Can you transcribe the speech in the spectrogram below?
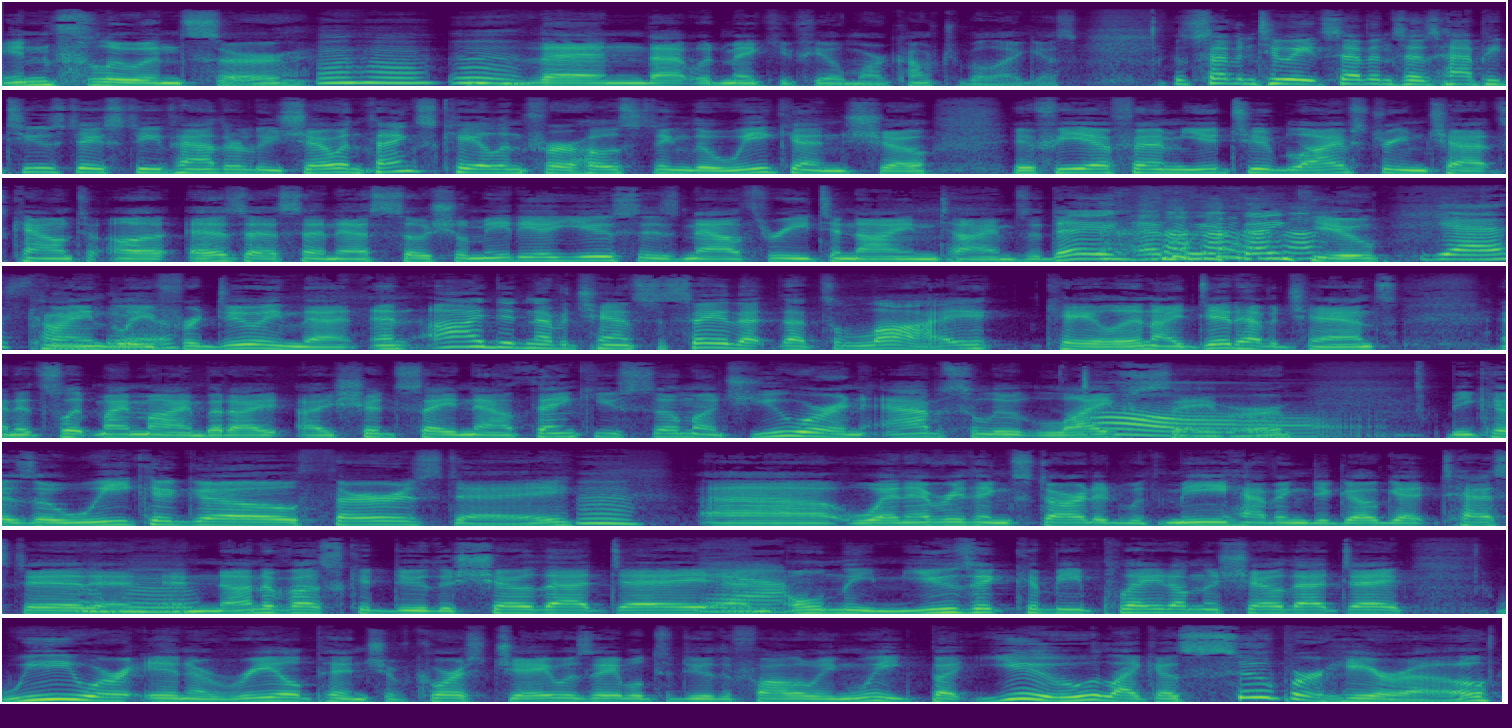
influencer, Mm. then that would make you feel more comfortable, I guess. 7287 says, Happy Tuesday, Steve Hatherly Show. And thanks, Kaylin, for hosting the weekend show. If EFM YouTube live stream chats count uh, as SNS, social media use is now three to nine times a day. And we thank you Yes, kindly you. for doing that. And I didn't have a chance to say that. That's a lie, Kaylin. I did have a chance, and it slipped my mind. But I, I should say now, thank you so much. You were an absolute lifesaver. Because a week ago, Thursday, uh, when everything started with me having to go get tested, and, and none of us could do the show that day, Yeah. and only music could be played on the show that day, we were in a real pinch. Of course, Jay was able to do the following week, but you, like a superhero,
